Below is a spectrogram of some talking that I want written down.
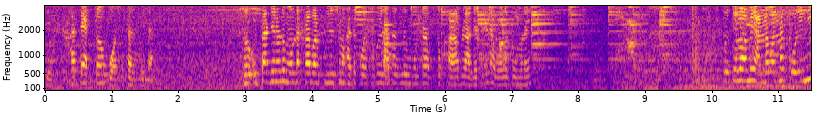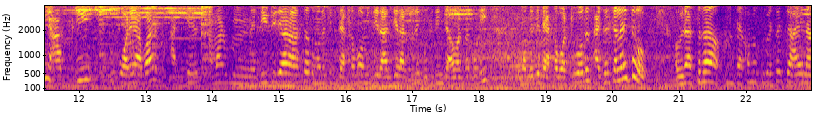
শেষ। হাতে একটাও পয়সা থাকবে না। তো তার জন্য তো মনটা খারাপ, আর পুজোর সময় হাতে পয়সা করে না থাকলে মনটা তো খারাপ লাগে, তাই না? বলো তোমরাই। তো চলো, আমি রান্না বান্না করিনি আসছি একটু পরে আবার। আজকে আমার ডিউটি যাওয়ার আসা তোমাদেরকে দেখাবো। আমি যে রাজ্যে রাস্তা দিয়ে প্রতিদিন যাওয়া আসা করি, তোমাদেরকে দেখাবো। একটু বলতে সাইকেল চালাই তো? ওই রাস্তাটা দেখানো খুব একটা চায় না,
